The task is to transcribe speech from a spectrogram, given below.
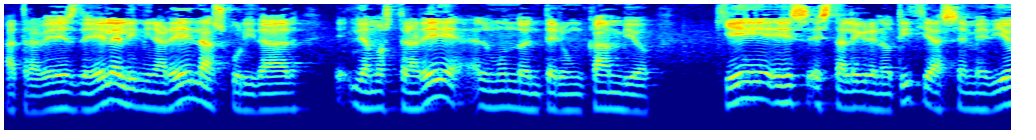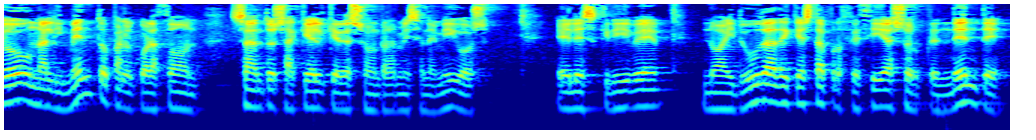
A través de él eliminaré la oscuridad le mostraré al mundo entero un cambio. ¿Qué es esta alegre noticia? Se me dio un alimento para el corazón. Santo es aquel que deshonra a mis enemigos. Él escribe no hay duda de que esta profecía es sorprendente.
